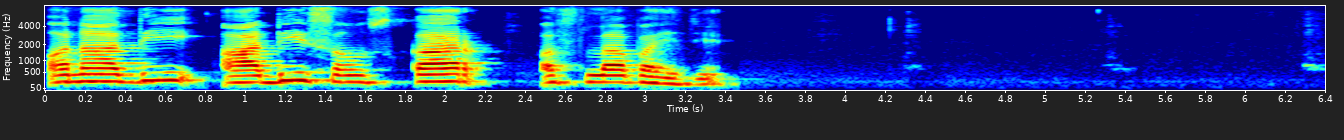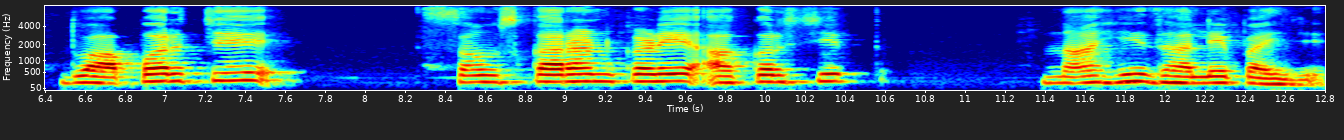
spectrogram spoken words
अनादी आदी संस्कार असला पाहिजे. द्वापरचे संस्कारांकडे आकर्षित नाही झाले पाहिजे.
